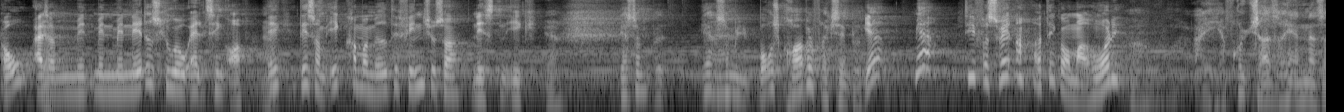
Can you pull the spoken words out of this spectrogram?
Og, altså, ja. men, men, men nettet sluger jo alting op, ja. ikke? Det, som ikke kommer med, det findes jo så næsten ikke. Ja, ja, som, ja, som i vores kroppe for eksempel. Ja, ja, de forsvinder, og det går meget hurtigt. Ej, jeg fryser altså herinde, altså.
